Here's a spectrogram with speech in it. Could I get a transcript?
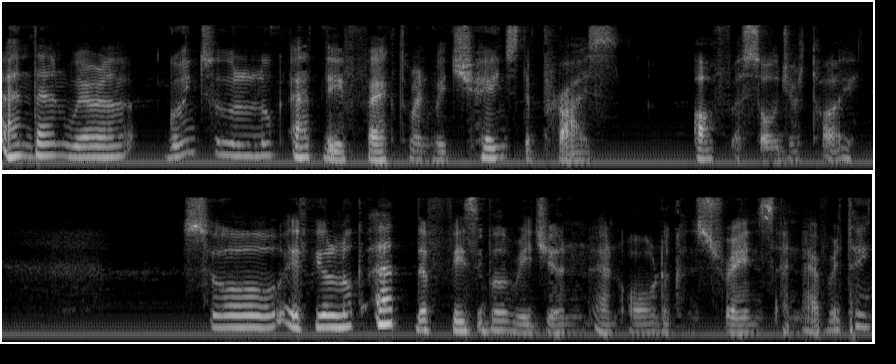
and then we're going to look at the effect when we change the price of a soldier toy. So if you look at the feasible region and all the constraints and everything,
